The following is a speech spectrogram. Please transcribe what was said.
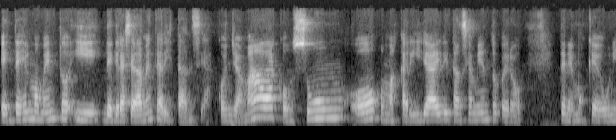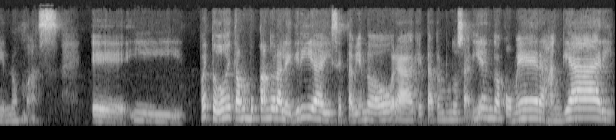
Este es el momento y desgraciadamente a distancia, con llamadas, con Zoom o con mascarilla y distanciamiento, pero tenemos que unirnos más. Eh, y pues todos estamos buscando la alegría y se está viendo ahora que está todo el mundo saliendo a comer, a janguear y,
